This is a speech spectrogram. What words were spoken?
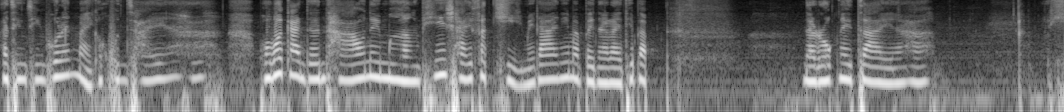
อะจริง ๆ ผู้เล่นใหม่ก็ควรใช้นะคะ เพราะว่าการเดินเท้าในเมืองที่ใช้สัตว์ขี่ไม่ได้นี่มันเป็นอะไรที่แบบ นรกในใจนะคะ โอเค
